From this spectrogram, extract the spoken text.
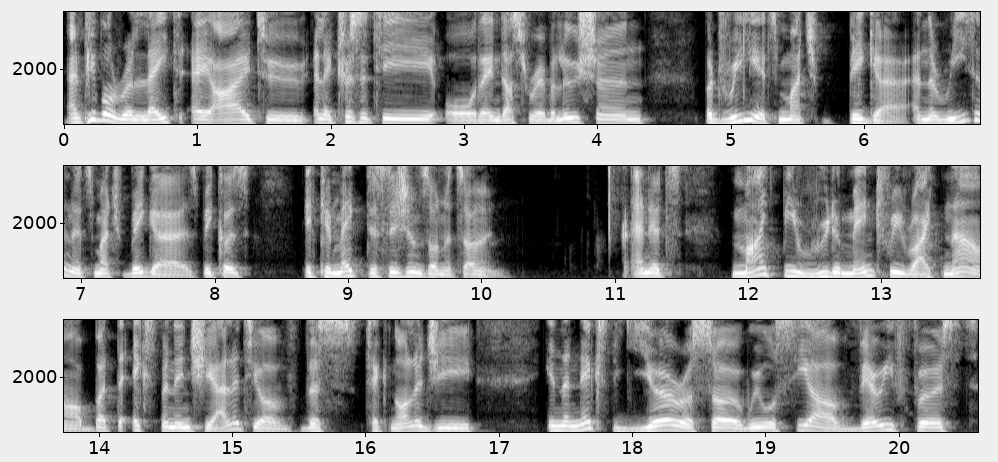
And people relate AI to electricity or the industrial revolution but really it's much bigger. And the reason it's much bigger is because it can make decisions on its own. And it's might be rudimentary right now, but the exponentiality of this technology in the next year or so, we will see our very first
